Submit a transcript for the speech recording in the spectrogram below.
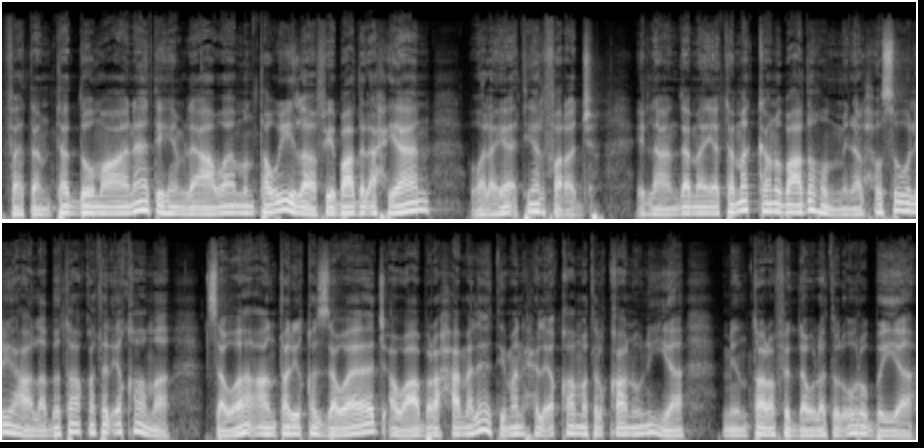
فتمتد معاناتهم لأعوام طويلة في بعض الأحيان ولا يأتي الفرج. إلا عندما يتمكن بعضهم من الحصول على بطاقة الإقامة سواء عن طريق الزواج أو عبر حملات منح الإقامة القانونية من طرف الدولة الأوروبية.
